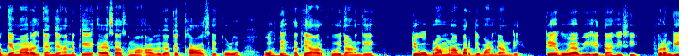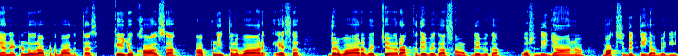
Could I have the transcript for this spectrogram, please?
ਅੱਗੇ ਮਹਾਰਾਜ ਕਹਿੰਦੇ ਹਨ ਕਿ ਐਸਾ ਸਮਾਂ ਆਵੇਗਾ ਕਿ ਖਾਲਸੇ ਕੋਲੋਂ ਉਸ ਦੇ ਹਥਿਆਰ ਖੋਏ ਜਾਣਗੇ ਤੇ ਉਹ ਬ੍ਰਾਹਮਣਾਂ ਵਰਗੇ ਬਣ ਜਾਣਗੇ। ਤੇ ਹੋਇਆ ਵੀ ਇਦਾਂ ਹੀ ਸੀ। ਫਰੰਗੀਆਂ ਨੇ ਢੰਡੋਰਾ ਪਟਵਾ ਦਿੱਤਾ ਸੀ ਕਿ ਜੋ ਖਾਲਸਾ ਆਪਣੀ ਤਲਵਾਰ ਇਸ ਦਰਬਾਰ ਵਿੱਚ ਰੱਖ ਦੇਵੇਗਾ, ਸੌਂਪ ਦੇਵੇਗਾ, ਉਸ ਦੀ ਜਾਨ ਬਖਸ਼ ਦਿੱਤੀ ਜਾਵੇਗੀ।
